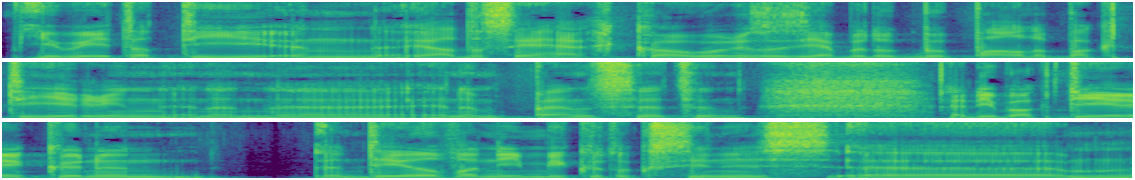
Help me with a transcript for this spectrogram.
je weet dat die een, ja, dat zijn herkauwers, dus die hebben ook bepaalde bacteriën in een, uh, in een pen zitten. En die bacteriën kunnen een deel van die mycotoxines uh,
